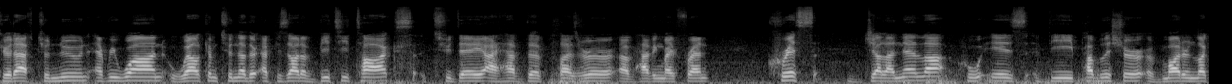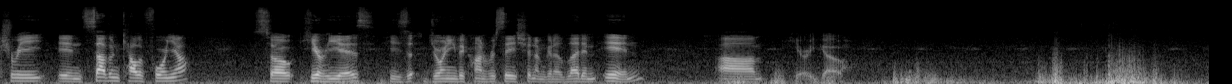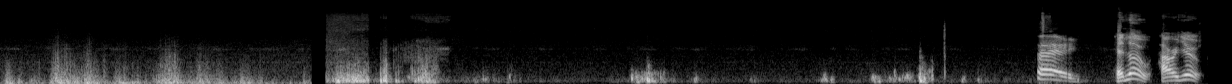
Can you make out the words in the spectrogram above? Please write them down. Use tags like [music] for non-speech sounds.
Good afternoon, everyone. Welcome to another episode of BT Talks. Today, I have the pleasure of having my friend Chris Gialanella, who is the publisher of Modern Luxury in Southern California. So here he is. He's joining the conversation. I'm going to let him in. Um, here we go. Hey, Hello, how are you?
